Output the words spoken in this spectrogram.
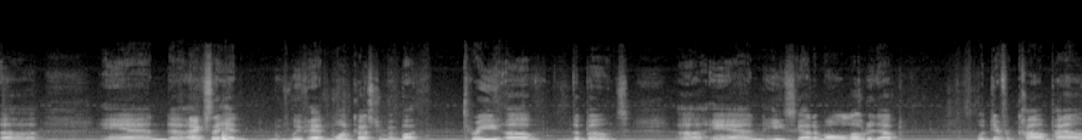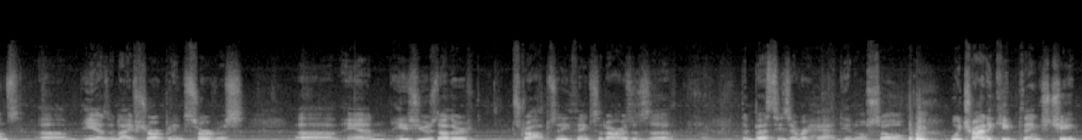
Uh, and uh, actually, had we've had one customer bought three of the Boones, uh, and he's got them all loaded up with different compounds. Um, he has a knife sharpening service uh, and he's used other strops, and he thinks that ours is the the best he's ever had. You know, so we try to keep things cheap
